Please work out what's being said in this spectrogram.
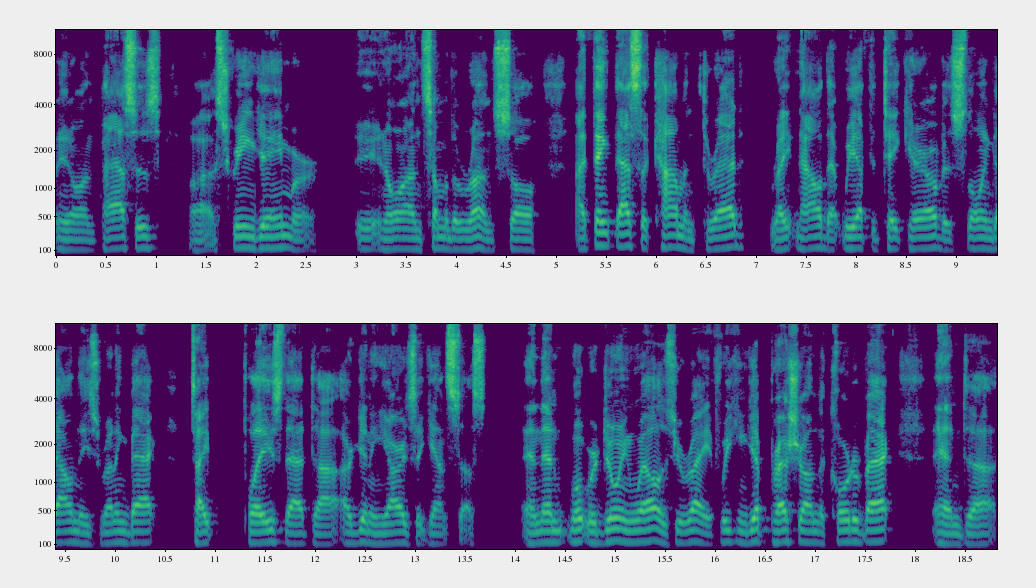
you know, on passes, uh, screen game or, you know, on some of the runs. So I think that's the common thread right now that we have to take care of is slowing down these running back type plays that uh, are getting yards against us. And then what we're doing well is you're right. If we can get pressure on the quarterback and, uh,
